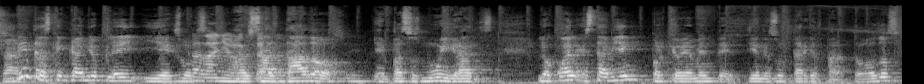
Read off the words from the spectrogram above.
Claro. Mientras que en cambio Play y Xbox han saltado sí. en pasos muy grandes. Lo cual está bien porque obviamente tienes un target para todos,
